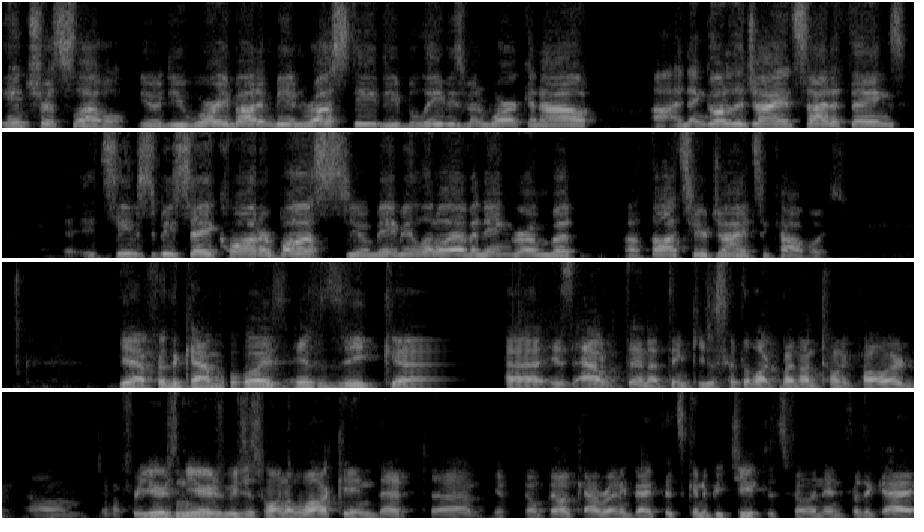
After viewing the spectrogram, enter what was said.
interest level. You know, do you worry about him being rusty? Do you believe he's been working out? Uh, and then go to the Giants side of things. It seems to be Saquon or bust. You know, maybe a little Evan Engram, but uh, thoughts here, Giants and Cowboys. Yeah, for the Cowboys, if Zeke uh, uh, is out, then I think you just hit the lock button on Tony Pollard. Um, you know, for years and years, we just want to lock in that uh, you know bell cow running back that's going to be cheap, that's filling in for the guy.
